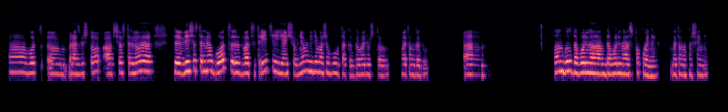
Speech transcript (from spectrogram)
вот эм, разве что, а все остальное, э, весь остальной год, 23-й, э, я еще в нем, видимо, живу, так как говорю, что в этом году. Он был довольно, довольно спокойный в этом отношении.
